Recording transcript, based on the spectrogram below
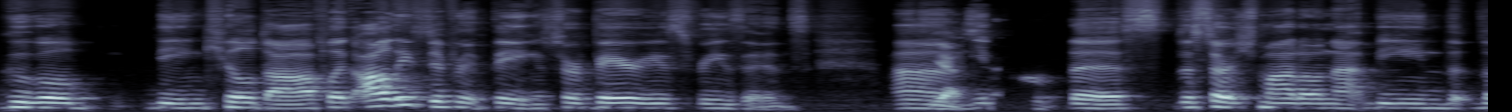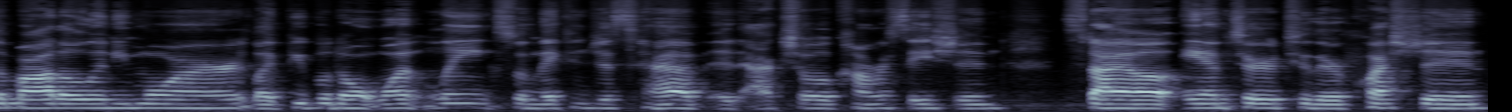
Google being killed off, like all these different things for various reasons. Um, yes. you know, the the search model not being the, the, model anymore. Like people don't want links when they can just have an actual conversation style answer to their question.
